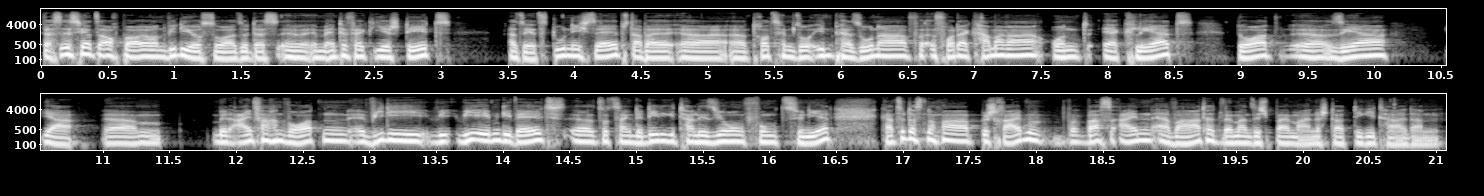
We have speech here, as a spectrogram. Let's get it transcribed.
das ist jetzt auch bei euren Videos so, also dass äh, im Endeffekt ihr steht, also jetzt du nicht selbst, aber äh, äh trotzdem so in persona vor der Kamera und erklärt dort äh, sehr ja, ähm, mit einfachen Worten, äh, wie die, wie, wie eben die Welt äh, sozusagen der Digitalisierung funktioniert. Kannst du das nochmal beschreiben, was einen erwartet, wenn man sich bei meine Stadt digital dann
